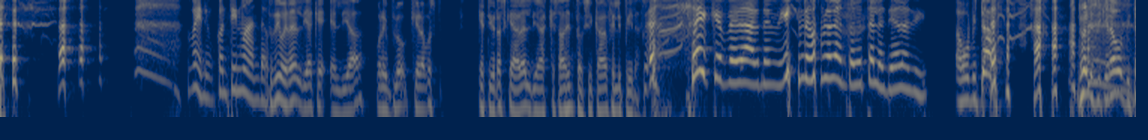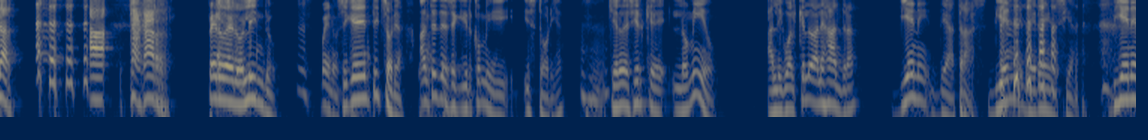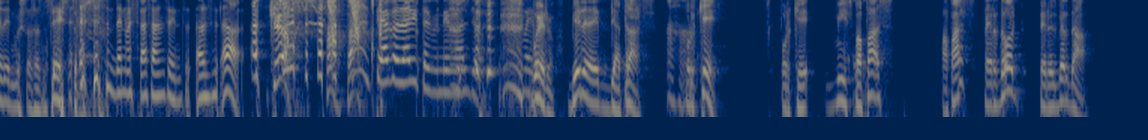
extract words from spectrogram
Bueno, continuando. ¿Tú te imaginas el día que, el día, por ejemplo, que éramos, que te hubieras quedado el día que estabas intoxicada en Filipinas? Ay, qué pedar de mí. No me levantando todos los días así. A vomitar. No, ni siquiera a vomitar. A cagar. Pero de lo lindo. Bueno, siguiente historia. Antes de seguir con mi historia, Ujú. quiero decir que lo mío, al igual que lo de Alejandra, viene de atrás, viene de herencia, viene de nuestros ancestros. De nuestras ancestras. Ah, ¿Qué? te hago dar y terminé mal yo. Bueno. Bueno, viene de, de atrás. Ajá. ¿Por qué? Porque mis papás, papás, perdón, pero es verdad,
